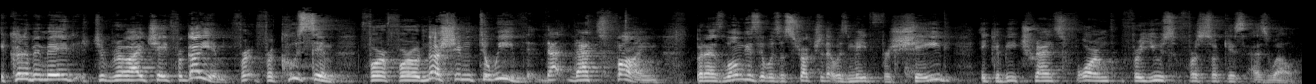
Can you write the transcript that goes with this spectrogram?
It could have been made to provide shade for Goyim, for, for Kusim, for, for Nashim to weave. That, that's fine. But as long as it was a structure that was made for shade, it could be transformed for use for sukkahs as well.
